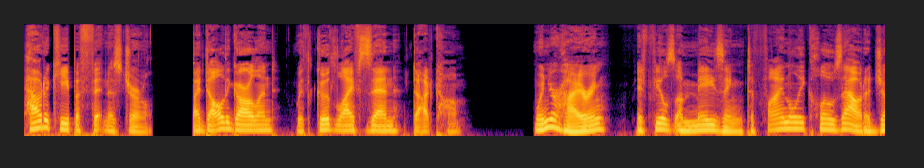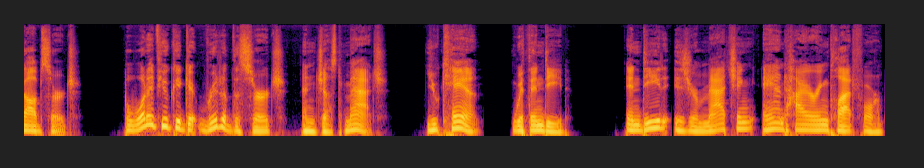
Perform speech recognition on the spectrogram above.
How to Keep a Fitness Journal by Dolly Garland with GoodLifeZen.com. When you're hiring, it feels amazing to finally close out a job search. But what if you could get rid of the search and just match? You can with Indeed. Indeed is your matching and hiring platform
